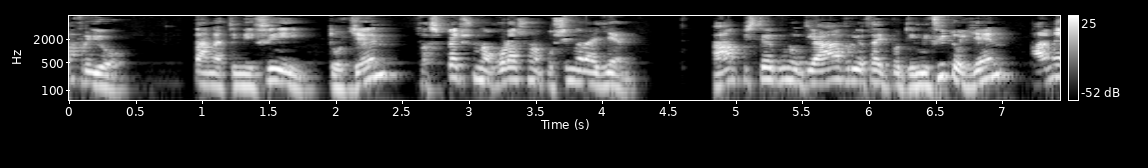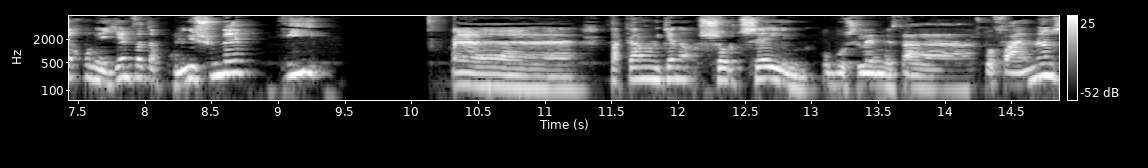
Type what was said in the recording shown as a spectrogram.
αύριο θα ανατιμηθεί το γεν, θα σπέψουν να αγοράσουν από σήμερα γεν. Αν πιστεύουν ότι αύριο θα υποτιμηθεί το γεν, αν έχουν γεν θα τα πουλήσουν ή ε, θα κάνουν και ένα short selling όπως λέμε στα, στο finance,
